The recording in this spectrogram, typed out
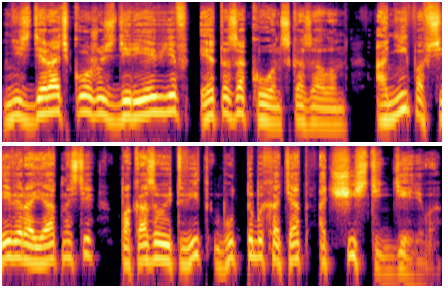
«Не сдирать кожу с деревьев — это закон», — сказал он. «Они, по всей вероятности, показывают вид, будто бы хотят очистить дерево».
